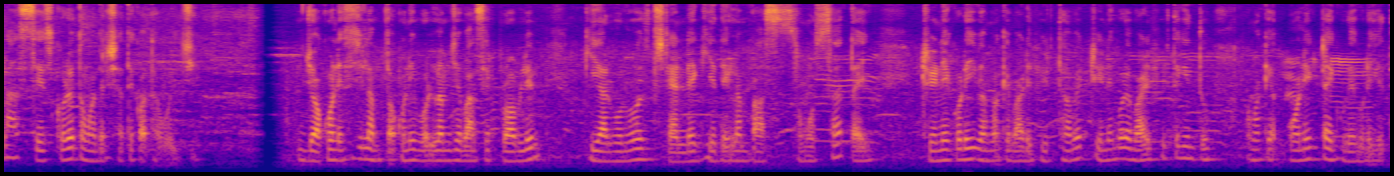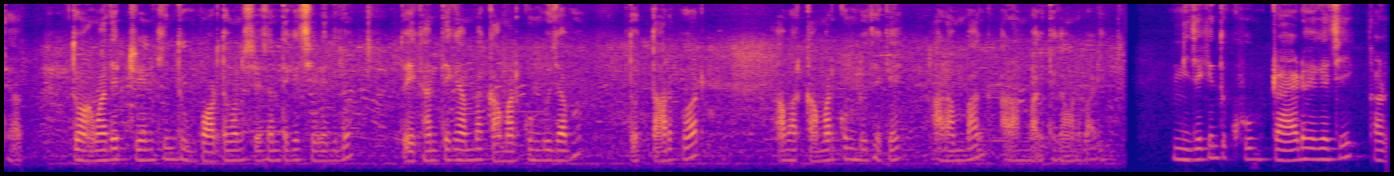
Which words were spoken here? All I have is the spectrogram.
ক্লাস শেষ করে তোমাদের সাথে কথা বলছি। যখন এসেছিলাম তখনই বললাম যে বাসের প্রবলেম কী আর বলব স্ট্যান্ডে গিয়ে দেখলাম বাস সমস্যা, তাই ট্রেনে করেই আমাকে বাড়ি ফিরতে হবে। ট্রেনে করে বাড়ি ফিরতে কিন্তু আমাকে অনেকটাই ঘুরে ঘুরে যেতে হবে। তো আমাদের ট্রেন কিন্তু বর্ধমান স্টেশন থেকে ছেড়ে দিল। তো এখান থেকে আমরা কামারকুণ্ডু যাব। তো তারপর আবার কামারকুণ্ডু থেকে আরামবাগ আরামবাগ থেকে আমার বাড়ি। নিজে কিন্তু খুব টায়ার্ড হয়ে গেছি, কারণ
